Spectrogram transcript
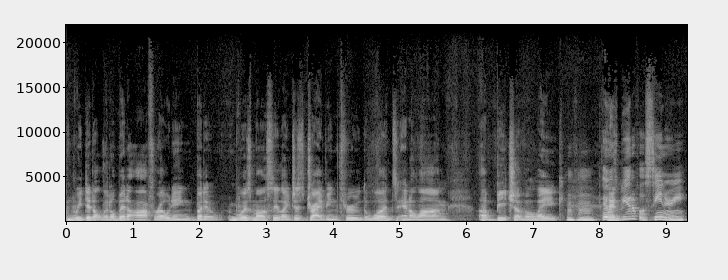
we did a little bit of off-roading, but it was mostly like just driving through the woods and along a beach of a lake. Mm-hmm. It was And- beautiful scenery.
